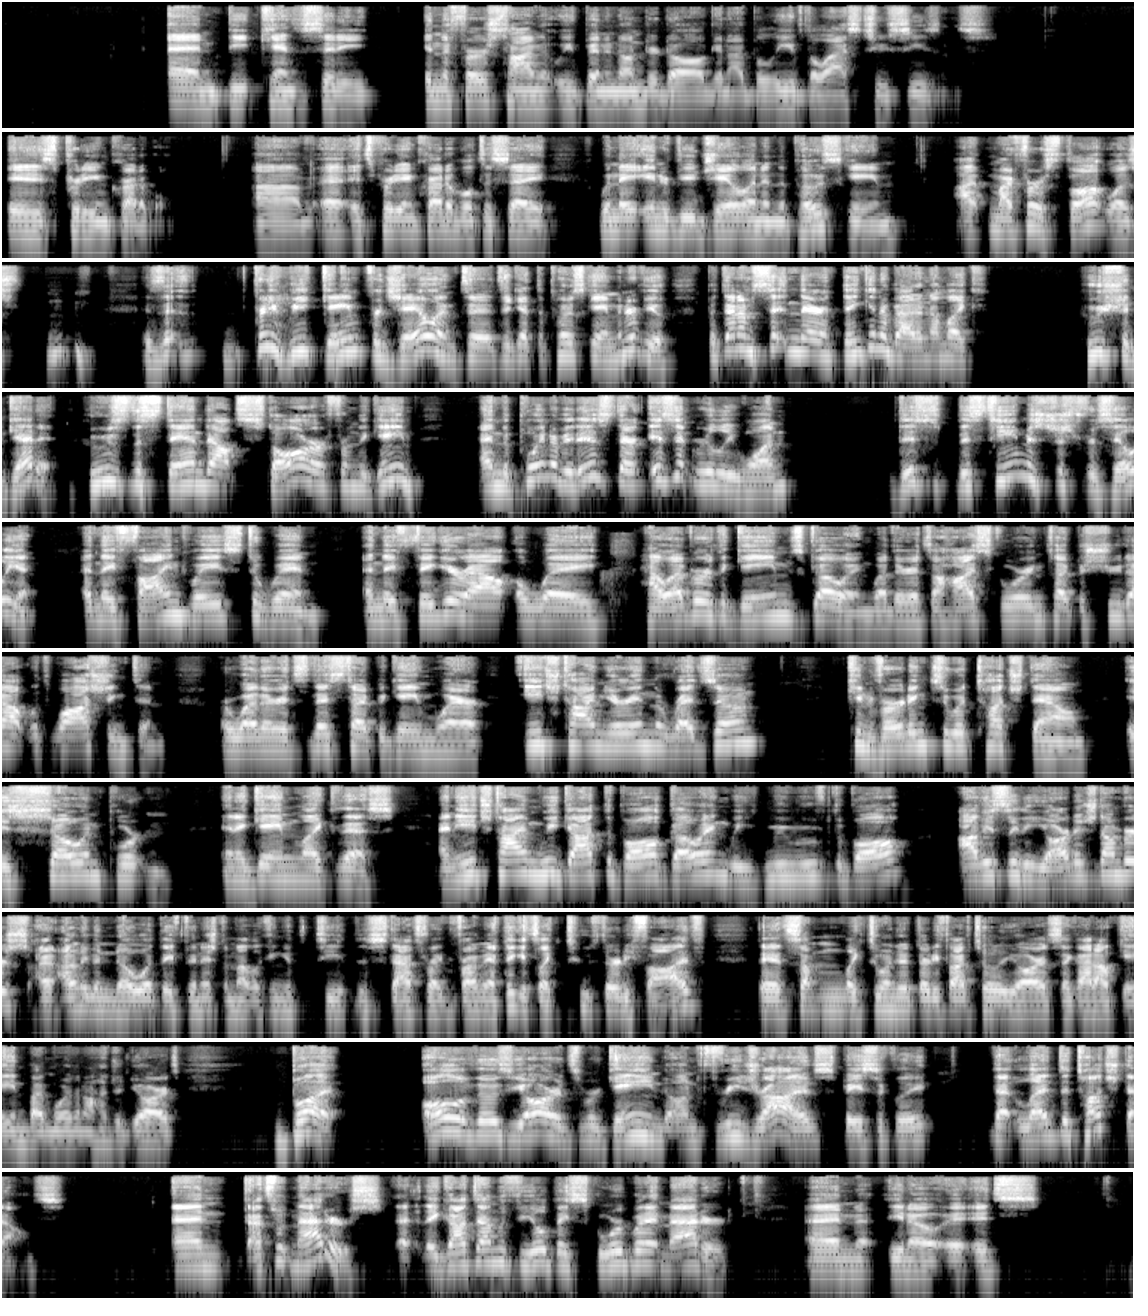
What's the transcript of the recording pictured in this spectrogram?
and beat Kansas City in the first time that we've been an underdog in, I believe, the last two seasons is pretty incredible. Um, it's pretty incredible to say when they interviewed Jalen in the post game. my first thought was, hmm, is it pretty weak game for Jalen to, to get the post game interview? But then I'm sitting there and thinking about it, and I'm like, who should get it? Who's the standout star from the game? And the point of it is, there isn't really one. This this team is just resilient, and they find ways to win and they figure out a way, however the game's going, whether it's a high scoring type of shootout with Washington or whether it's this type of game where each time you're in the red zone, converting to a touchdown is so important in a game like this. And each time we got the ball going, we, moved the ball. Obviously, the yardage numbers, I, I don't even know what they finished. I'm not looking at the, t- the stats right in front of me. I think it's like 235. They had something like 235 total yards. They got outgained by more than 100 yards. But all of those yards were gained on three drives, basically, that led to touchdowns. And that's what matters. Uh, they got down the field, they scored when it mattered. And, you know, it's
